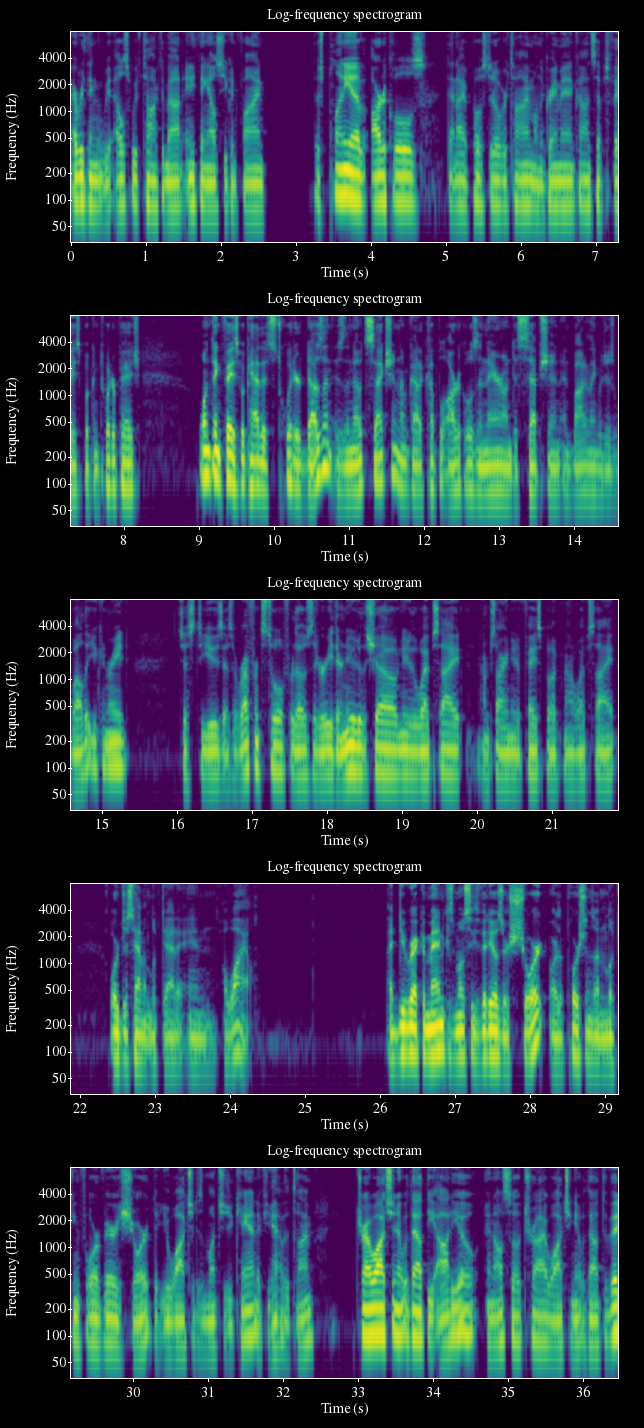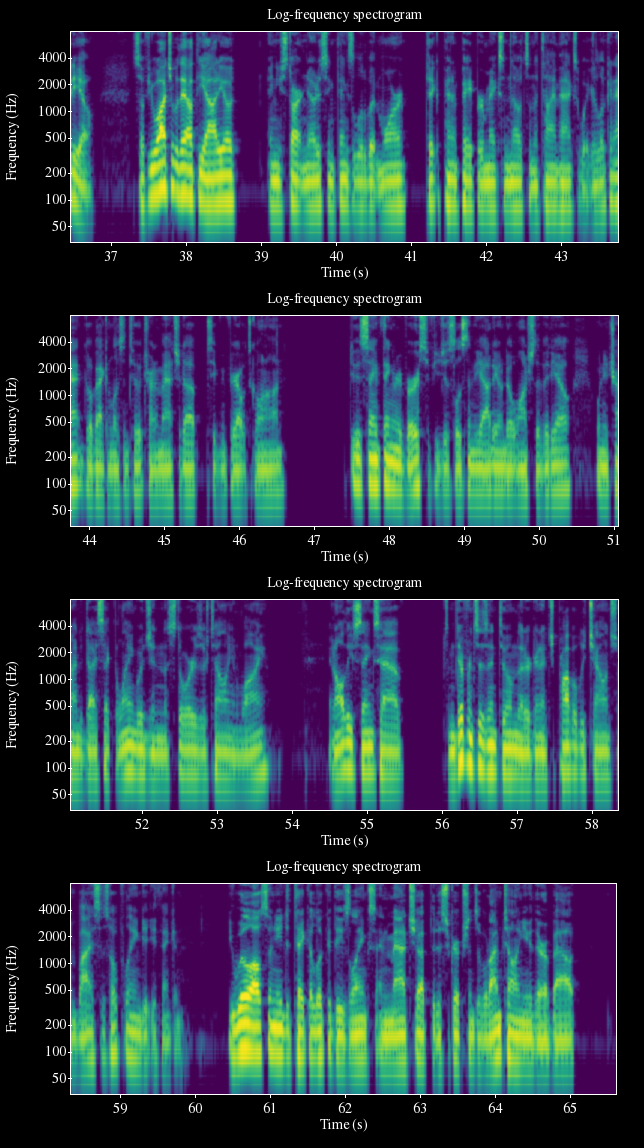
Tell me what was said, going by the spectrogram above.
everything else we've talked about, anything else you can find. There's plenty of articles that I've posted over time on the Gray Man Concepts Facebook and Twitter page. One thing Facebook had that Twitter doesn't is the notes section. I've got a couple articles in there on deception and body language as well that you can read just to use as a reference tool for those that are either new to the show, new to the website. I'm sorry, new to Facebook, not a website, or just haven't looked at it in a while. I do recommend because most of these videos are short, or the portions I'm looking for are very short, that you watch it as much as you can if you have the time. Try watching it without the audio, and also try watching it without the video. So if you watch it without the audio and you start noticing things a little bit more, take a pen and paper, make some notes on the time hacks of what you're looking at, go back and listen to it, try to match it up, see if you can figure out what's going on. Do the same thing in reverse if you just listen to the audio and don't watch the video when you're trying to dissect the language and the stories they're telling and why. And all these things have some differences into them that are going to probably challenge some biases, hopefully, and get you thinking. You will also need to take a look at these links and match up the descriptions of what I'm telling you they're about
